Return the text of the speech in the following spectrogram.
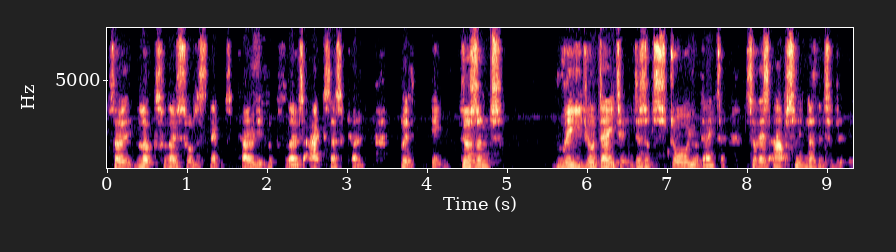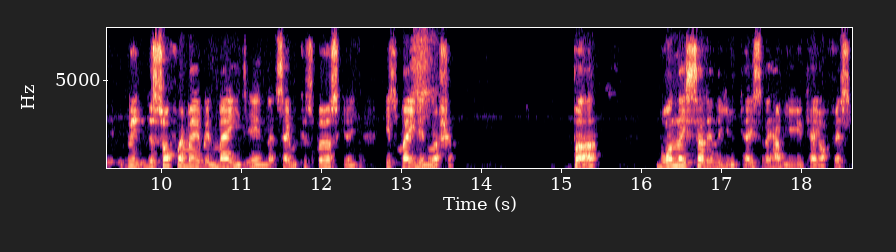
So it looks for those sort of snippets of code, it looks for those access code, but it doesn't read your data, it doesn't store your data. So there's absolutely nothing to do. The, the software may have been made in, let's say with Kaspersky, it's made in Russia. But one they sell in the UK, so they have a UK office,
